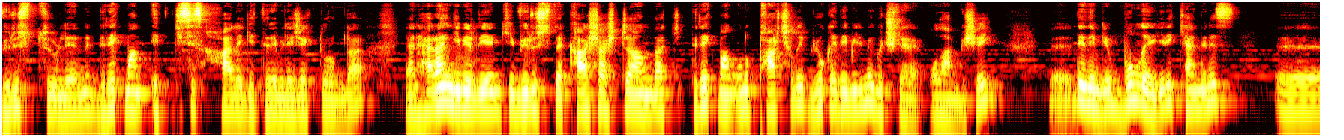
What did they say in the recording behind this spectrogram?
virüs türlerini direktman etkisiz hale getirebilecek durumda. Yani herhangi bir diyelim ki virüsle karşılaştığı anda direktman onu parçalayıp yok edebilme güçleri olan bir şey. Ee, dediğim gibi bununla ilgili kendiniz e,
